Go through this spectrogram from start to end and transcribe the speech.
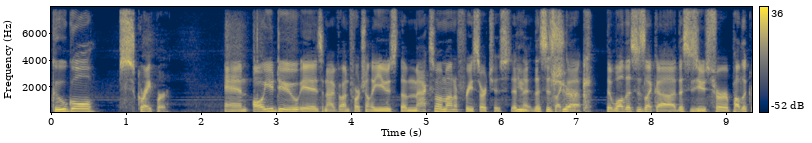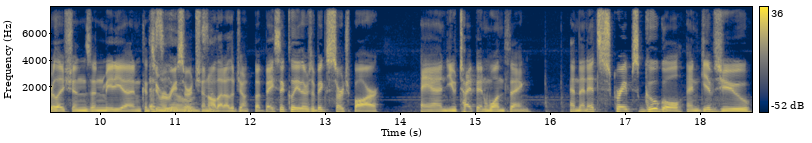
Google scraper. And all you do is, and I've unfortunately used the maximum amount of free searches. And You this is like jerk. a, well, this is like a, this is used for public relations and media and consumer SEO research and and all that other junk. But basically, there's a big search bar, and you type in one thing, and then it scrapes Google and gives you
